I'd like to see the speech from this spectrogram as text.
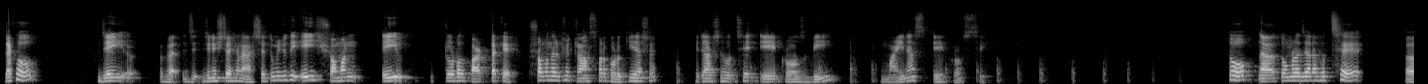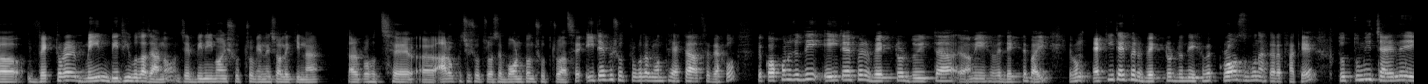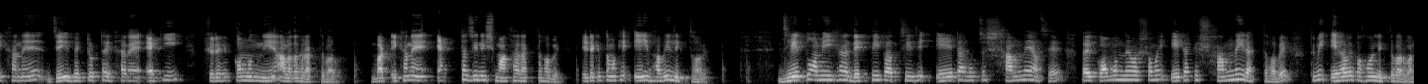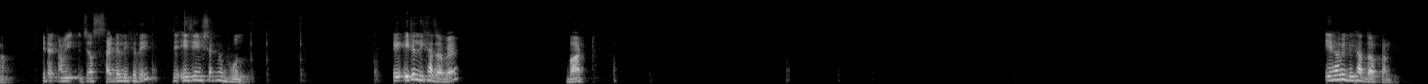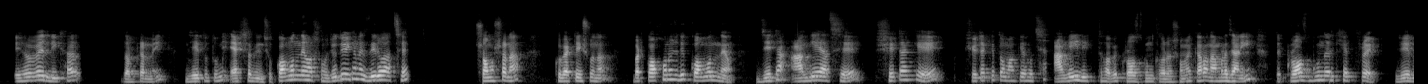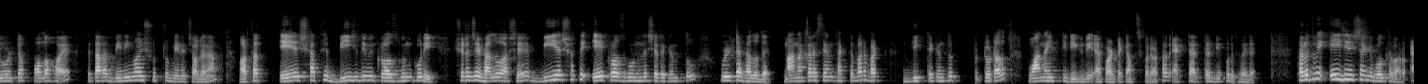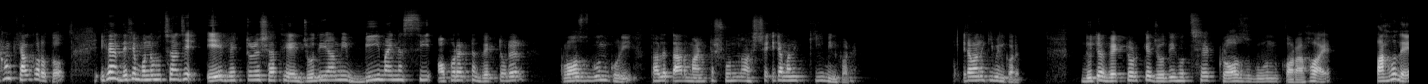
দেখো, যেই জিনিসটা এখানে আসছে, তুমি যদি এই সমান, এই টোটাল পার্টটাকে সমানের বিষয়ে ট্রান্সফার করো, কি আসে? এটা আসে হচ্ছে A cross B minus A cross C তো তোমরা যারা হচ্ছে ভেক্টরের মেইন বিধিগুলো জানো, যে বিনিময় সূত্র মেনে চলে কিনা তারপর হচ্ছে আহ, আরও কিছু সূত্র আছে বন্টন সূত্র আছে। এই টাইপের সূত্রগুলোর মধ্যে একটা আছে দেখো যে কখনো যদি এই টাইপের ভেক্টর দুইটা আমি এইভাবে দেখতে পাই এবং একই টাইপের ভেক্টর যদি এভাবে ক্রস গুণ আকারে থাকে তো তুমি চাইলে এখানে যেই ভেক্টরটা এখানে একই সেটাকে কমন নিয়ে আলাদা করে রাখতে পারো। বাট এখানে একটা জিনিস মাথায় রাখতে হবে এটাকে তোমাকে এইভাবেই লিখতে হবে। যেহেতু আমি এখানে দেখতেই পাচ্ছি যে এটা হচ্ছে সামনে আছে তাই কমন নেওয়ার সময় এটাকে সামনেই রাখতে হবে। তুমি এভাবে কখনো লিখতে পারবে না। এটা আমি জাস্ট সাইডে লিখে দিই যে এই জিনিসটা ভুল। এটা লেখা যাবে। বাট এভাবে লেখার দরকার নেই। এভাবে লেখার দরকার নেই, যেহেতু তুমি একসাথে নিচ্ছ কমন নেওয়ার সময়, যদিও এখানে জিরো আছে, সমস্যা না, খুব একটা ইস্যু না বাট কখনো যদি কমন নেও, যেটা আগে আছে, সেটাকে সেটাকে তোমাকে হচ্ছে আগেই লিখতে হবে ক্রস গুণ করার সময়। কারণ আমরা জানি যে ক্রস গুণের ক্ষেত্রে যে রুলটা ফলো হয়, যে তারা বিনিময় সূত্র মেনে চলে না। অর্থাৎ এ এর সাথে বি যদি আমি ক্রস গুণ করি, সেটা যে ভ্যালু আসে বি এর সাথে এ ক্রস গুণলে সেটা কিন্তু উল্টা ভ্যালু দেয়। মান আকারে সেম থাকতে পারে বাট দিকটা কিন্তু টোটাল ওয়ান এইটটি ডিগ্রি অ্যাপার্টে কাজ করে, অর্থাৎ একটা একটা বিপরীত হয়ে যায়। তাহলে তুমি এই জিনিসটাকে বলতে পারো। এখন খেয়াল করো তো, এখানে দেখে মনে হচ্ছে না যে এ ভেক্টরের সাথে যদি আমি বি মাইনাস সি অপর একটা ভেক্টরের ক্রস গুণ করি, তাহলে তার মানটা শূন্য আসছে। এটা মানে কি মিন করে? এটা মানে কি মিন করে? দুইটা ভেক্টরকে যদি হচ্ছে ক্রস গুণ করা হয়, তাহলে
